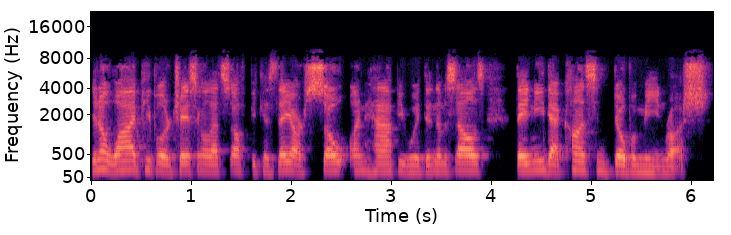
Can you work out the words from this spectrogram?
You know why people are chasing all that stuff? Because they are so unhappy within themselves. They need that constant dopamine rush.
